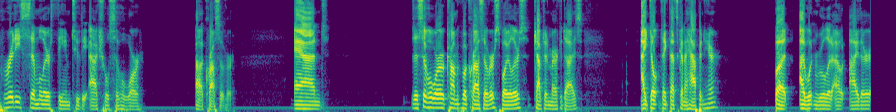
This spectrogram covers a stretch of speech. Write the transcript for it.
pretty similar theme to the actual Civil War uh, crossover, and the Civil War comic book crossover. Spoilers: Captain America dies. I don't think that's going to happen here, but I wouldn't rule it out either.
